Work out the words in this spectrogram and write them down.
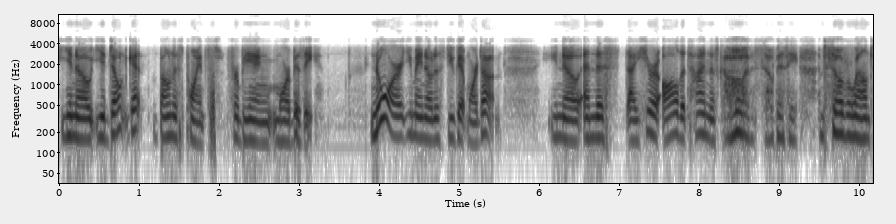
you know, you don't get bonus points for being more busy. Nor you may notice you get more done. You know, and this I hear it all the time, this oh, I'm so busy. I'm so overwhelmed.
